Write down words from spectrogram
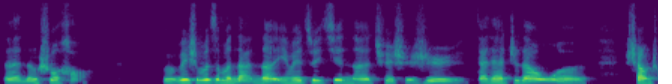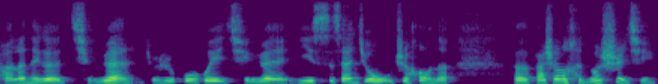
呃，能说好。呃，为什么这么难呢？因为最近呢，确实是大家知道我。上传了那个请愿，就是国会请愿 E 四三九五之后呢，呃，发生了很多事情。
